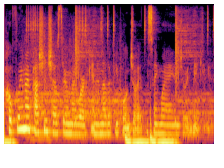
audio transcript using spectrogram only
Hopefully my passion shows through in my work and other people enjoy it the same way I enjoyed making it.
